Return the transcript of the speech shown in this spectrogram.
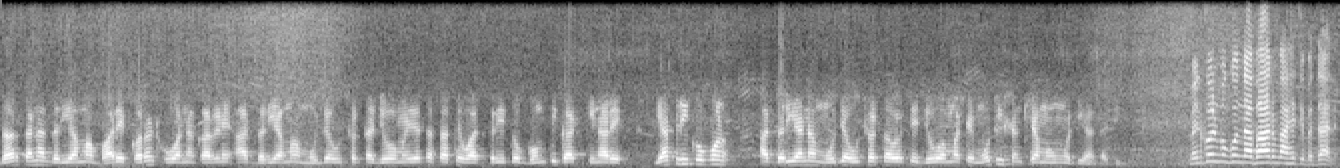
દ્વારકાના દરિયામાં ભારે કરંટ હોવાના કારણે આ દરિયામાં મોજા ઉછળતા જોવા મળ્યા હતા. સાથે વાત કરીએ તો ગોમતી ઘાટ કિનારે યાત્રિકો પણ આ દરિયાના મોજા ઉછળતા તે જોવા માટે મોટી સંખ્યામાં ઉમટ્યા હતા. બિલકુલ, મુકુંદ, આભાર. માહિતી બદલ.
